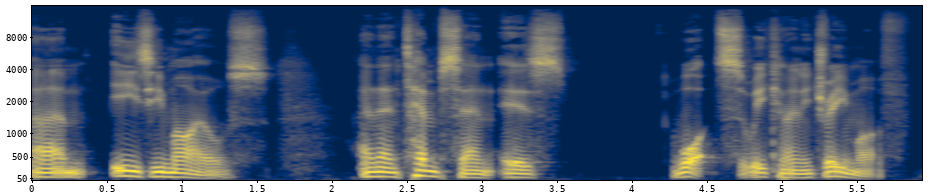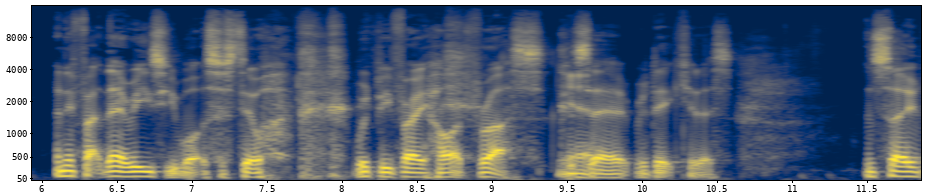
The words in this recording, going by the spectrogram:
um, easy miles. And then 10% is watts that we can only dream of. And in fact, their easy watts are still would be very hard for us because Yeah. they're ridiculous. And so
